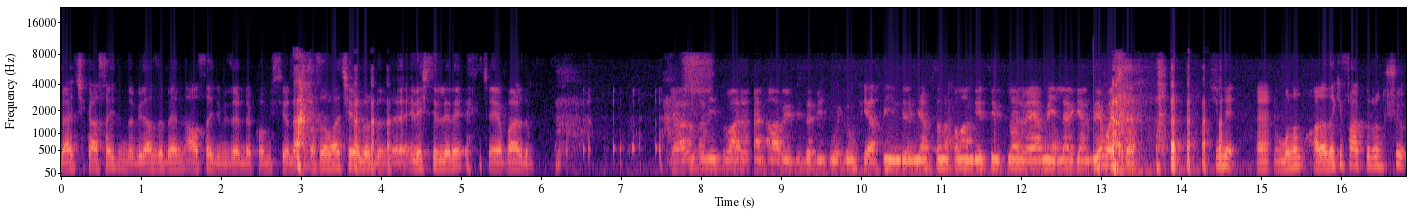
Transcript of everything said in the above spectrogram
ben çıkarsaydım da biraz da ben alsaydım üzerine komisyonu. O zaman şey olurdu. eleştirileri şey yapardım. Yarından itibaren abi bize bir uygun fiyatlı indirim yapsana falan diye tweetler veya mailler gelmeye başlar. Şimdi e, bunun aradaki farkların şu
